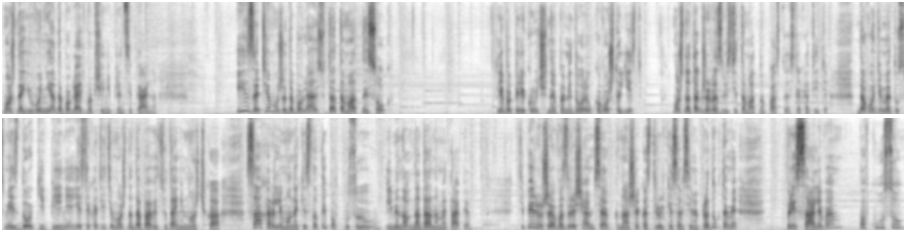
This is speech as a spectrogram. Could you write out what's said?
Можно его не добавлять, вообще не принципиально. И затем уже добавляю сюда томатный сок. Либо перекрученные помидоры, у кого что есть. Можно также развести томатную пасту, если хотите. Доводим эту смесь до кипения. Если хотите, можно добавить сюда немножечко сахара, лимонной кислоты по вкусу именно на данном этапе. Теперь уже возвращаемся к нашей кастрюльке со всеми продуктами. Присаливаем по вкусу.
